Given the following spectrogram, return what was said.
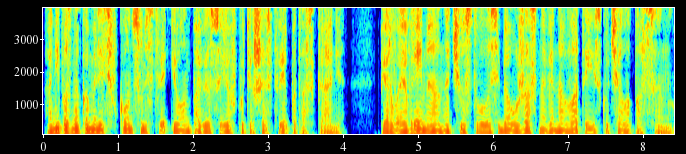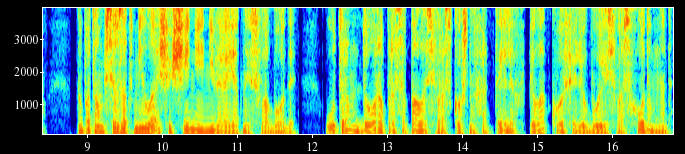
Они познакомились в консульстве, и он повез ее в путешествие по Тоскане. Первое время она чувствовала себя ужасно виноватой и скучала по сыну. Но потом все затмило ощущение невероятной свободы. Утром Дора просыпалась в роскошных отелях, пила кофе, любуясь восходом над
